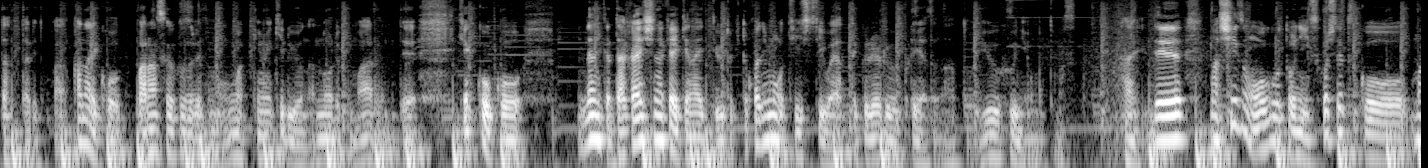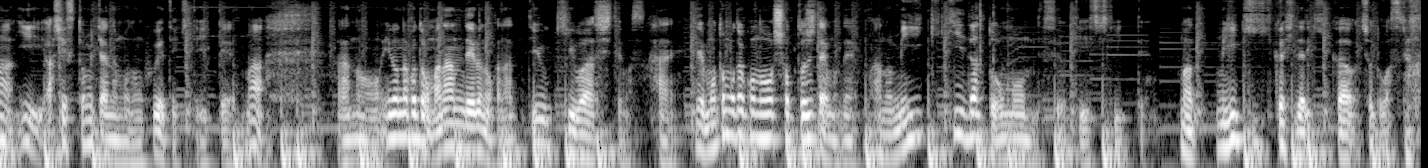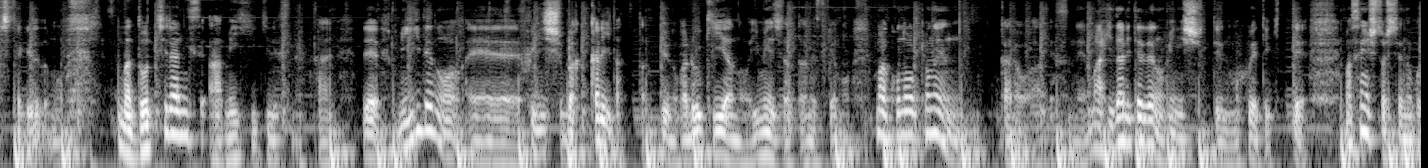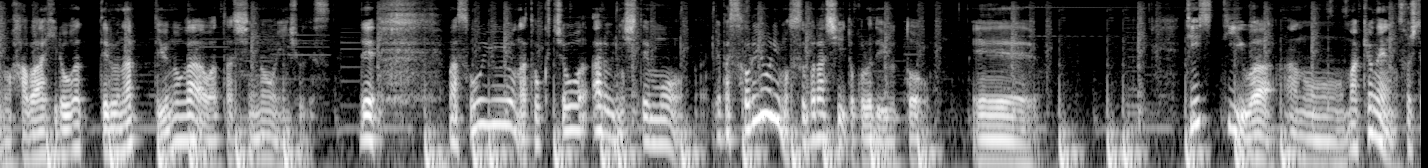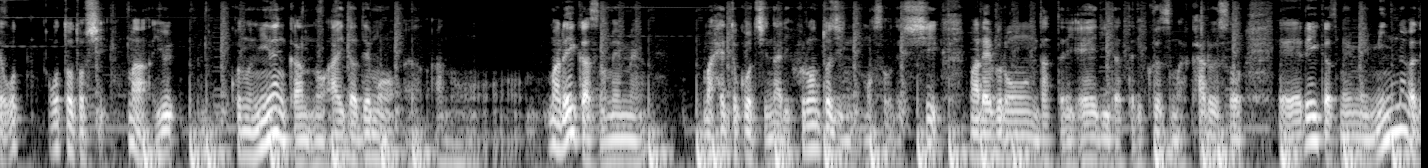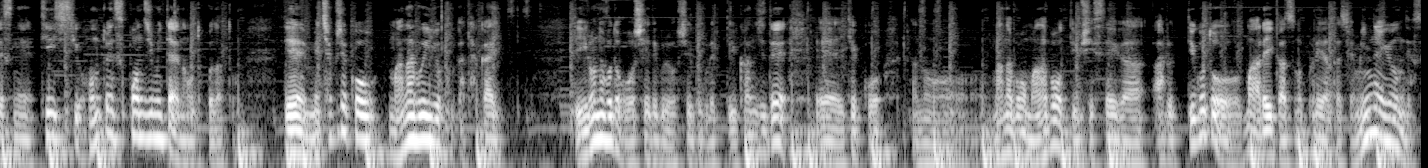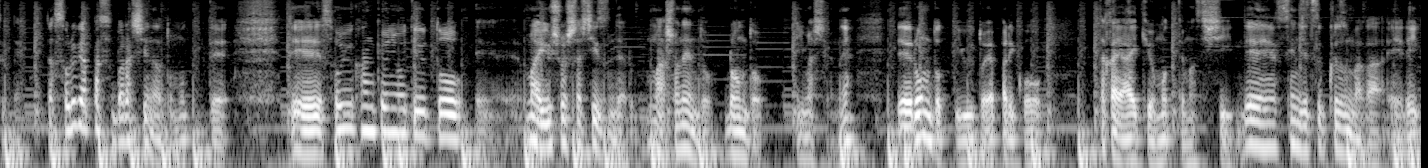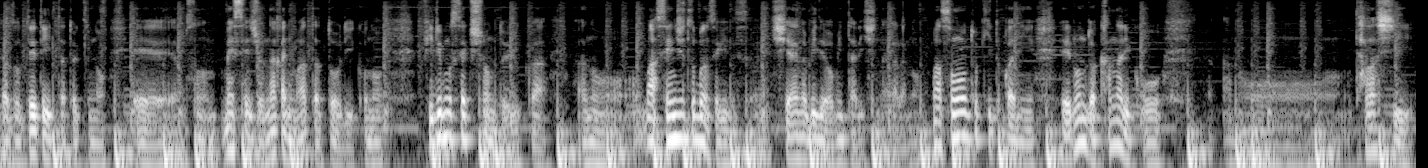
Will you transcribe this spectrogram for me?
だったりとかかなりこうバランスが崩れてもうまく決めきるような能力もあるんで結構こう何か打開しなきゃいけないっていう時とかにも TCT はやってくれるプレイヤーだなというふうに思ってます。はい、で、まあ、シーズンを追うごとに少しずつこう、まあ、いいアシストみたいなものも増えてきていて、まあ、あのいろんなことを学んでいるのかなっていう気はしてます。はい、でもともとこのショット自体もねあの右利きだと思うんですよ THT って。まあ、右利きか左利きかちょっと忘れましたけれども。まあ、どちらにせあ右利きですね、はい、で右での、えー、フィニッシュばっかりだったっていうのがルーキーイヤーのイメージだったんですけども、まあ、この去年からはですね、まあ、左手でのフィニッシュっていうのも増えてきて、まあ、選手としてのこの幅広がってるなっていうのが私の印象です。で、まあ、そういうような特徴はあるにしてもやっぱりそれよりも素晴らしいところで言うと、えー、THT はあのまあ、去年そしておおととし、まあ、この2年間の間でもあの、まあ、レイカーズの面々まあ、ヘッドコーチなりフロント陣もそうですし、まあ、レブロンだったり AD だったりクズマカルーソ、えー、レイカーズ面々みんながですね THT 本当にスポンジみたいな男だと。でめちゃくちゃこう学ぶ意欲が高い。でいろんなことを教えてくれ教えてくれっていう感じで、えー、結構、あのー、学ぼう学ぼうっていう姿勢があるっていうことを、まあ、レイカーズのプレイヤーたちはみんな言うんですよね。だそれがやっぱ素晴らしいなと思って。でそういう環境において言うと、えーまあ、優勝したシーズンである、まあ、初年度ロンドン。言いましたよね。でロンドっていうとやっぱりこう高い IQ を持ってますしで先日クズマが、えー、レイカーズを出ていった時の,、えー、そのメッセージの中にもあった通りこのフィルムセクションというかあの、まあ、戦術分析ですよね試合のビデオを見たりしながらの、まあ、その時とかに、えー、ロンドンはかなりこう、あの正しい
